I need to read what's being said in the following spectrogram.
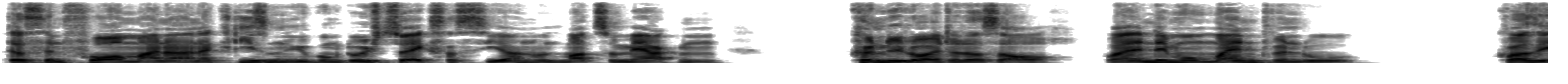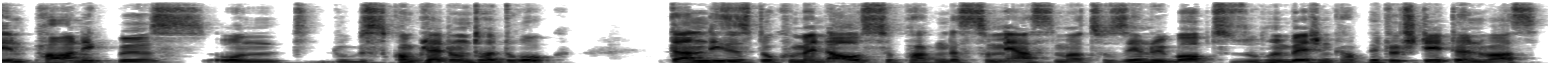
das in Form einer, einer Krisenübung durchzuexerzieren und mal zu merken, können die Leute das auch? Weil in dem Moment, wenn du quasi in Panik bist und du bist komplett unter Druck, dann dieses Dokument auszupacken, das zum ersten Mal zu sehen und überhaupt zu suchen, in welchem Kapitel steht denn was,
